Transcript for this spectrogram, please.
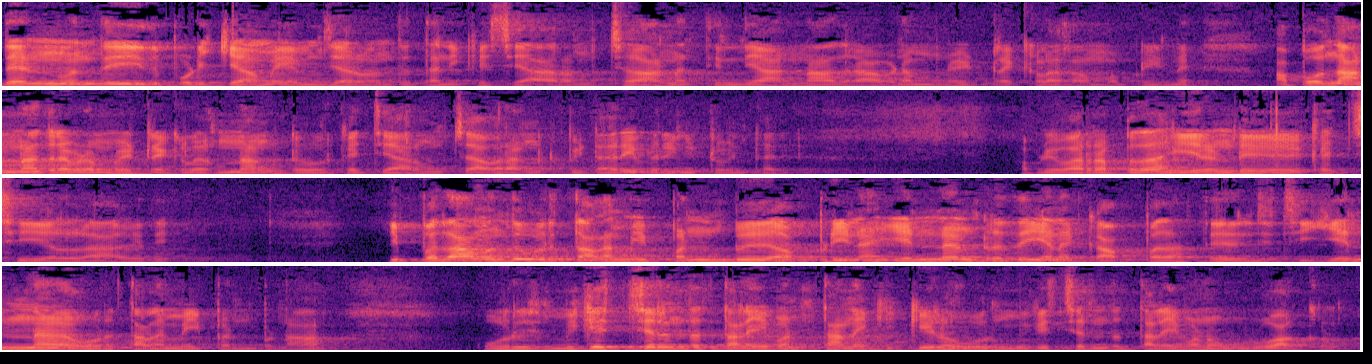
தென் வந்து இது பிடிக்காம எம்ஜிஆர் வந்து தனி கட்சி ஆரம்பித்து அனைத்து அண்ணா திராவிட முன்னேற்றக் கழகம் அப்படின்னு. அப்போ வந்து அண்ணா திராவிட முன்னேற்றக் கழகம்னு அங்கிட்ட ஒரு கட்சி ஆரம்பித்து அவர் அங்கிட்டு போயிட்டார் இவர் இங்கிட்டு வந்துட்டார். அப்படி வர்றப்ப தான் இரண்டு கட்சிகள் ஆகுது. இப்போ தான் வந்து ஒரு தலைமை பண்பு அப்படின்னா என்னன்றது எனக்கு அப்போ தான் தெரிஞ்சிச்சு. என்ன ஒரு தலைமை பண்புனா ஒரு மிகச்சிறந்த தலைவன் தனக்கு கீழே ஒரு மிகச்சிறந்த தலைவனை உருவாக்கணும்.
